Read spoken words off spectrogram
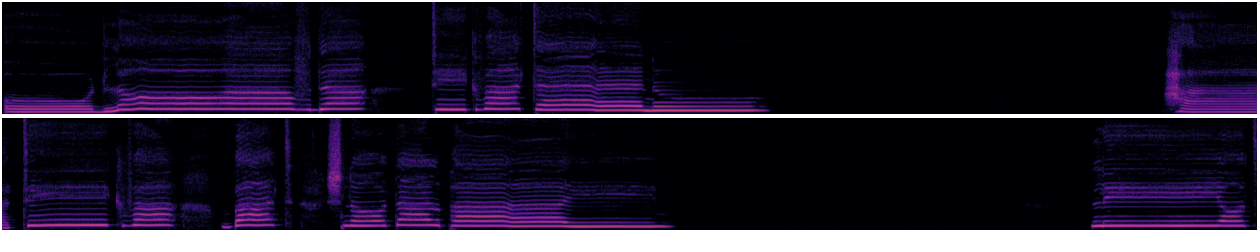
עוד לא אבדה תקוותנו. התקווה בת שנות אלפיים. להיות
